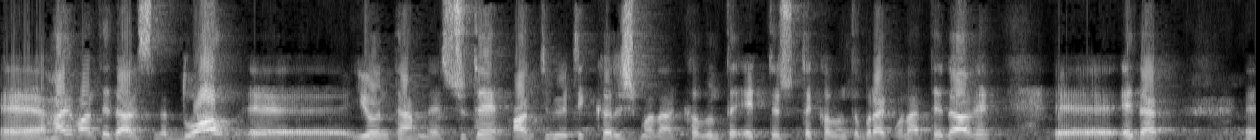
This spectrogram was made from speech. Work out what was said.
e, hayvan tedavisinde doğal e, yöntemle süte antibiyotik karışmadan kalıntı ette sütte kalıntı bırakmadan tedavi e, eder e,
